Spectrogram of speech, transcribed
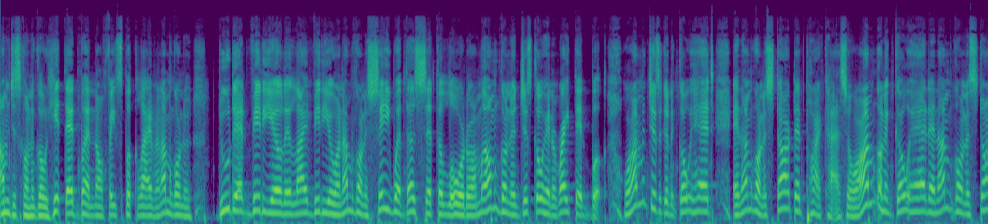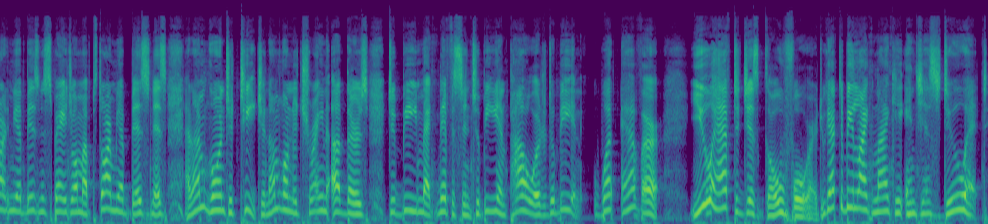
I'm just going to go hit that button on Facebook Live and I'm going to do that video, that live video, and I'm going to say what thus said the Lord, or I'm, I'm going to just go ahead and write that book, or I'm just going to go ahead and I'm going to start that podcast, or I'm going to go ahead and I'm going to start me a business page, or I'm going to start me a business, and I'm going to teach, and I'm going to train others to be magnificent, to be empowered, to be in whatever. You have to just go for it. You have to be like Nike and just do it.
